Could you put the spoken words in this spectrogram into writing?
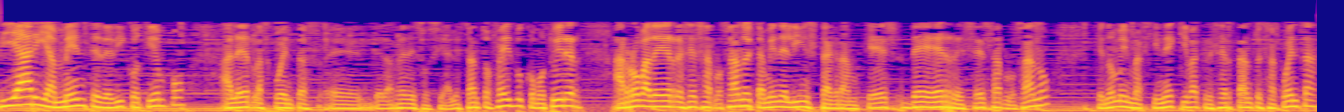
diariamente dedico tiempo a leer las cuentas eh, de las redes sociales, tanto Facebook como Twitter, arroba DR César Lozano y también el Instagram que es DR César Lozano, que no me imaginé que iba a crecer tanto esa cuenta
